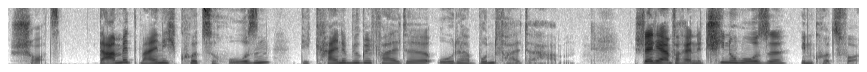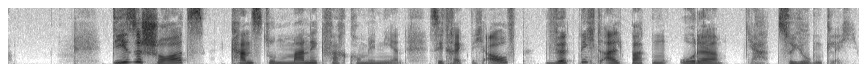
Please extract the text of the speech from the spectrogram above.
Shorts. Damit meine ich kurze Hosen, die keine Bügelfalte oder Buntfalte haben. Stell dir einfach eine Chinohose in kurz vor. Diese Shorts kannst du mannigfach kombinieren. Sie trägt nicht auf, wirkt nicht altbacken oder ja, zu jugendlich.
